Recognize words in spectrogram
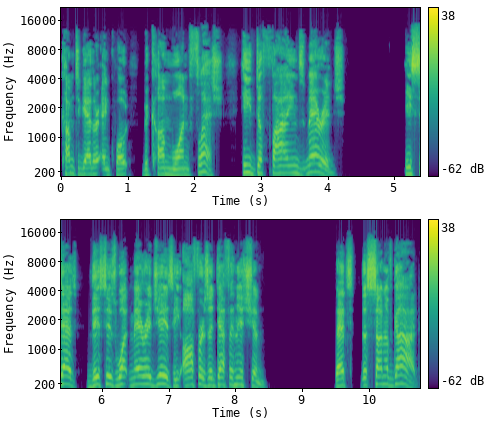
come together and quote become one flesh. He defines marriage. He says this is what marriage is. He offers a definition. That's the Son of God.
